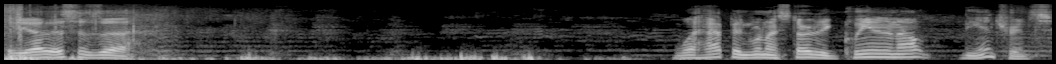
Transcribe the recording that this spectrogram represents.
So yeah, this is uh, what happened when I started cleaning out the entrance.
